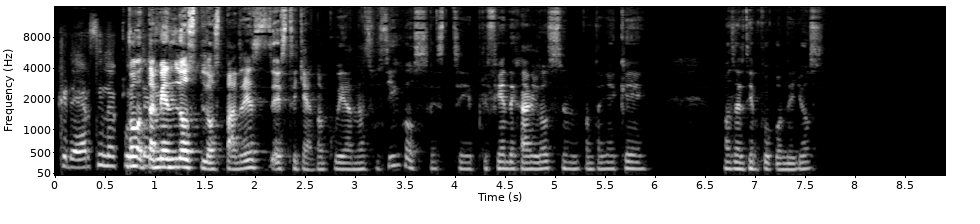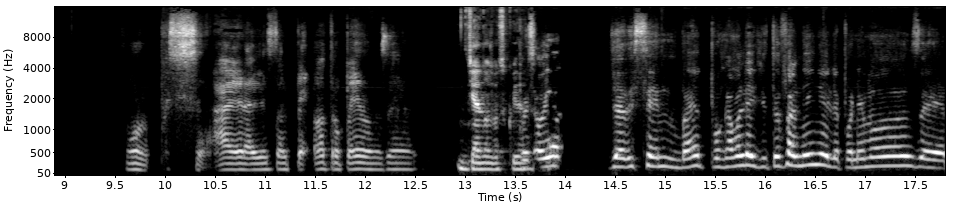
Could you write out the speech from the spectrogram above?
crearse una cuenta. No, también los, los padres este, ya no cuidan a sus hijos, este, prefieren dejarlos en pantalla que pasar tiempo con ellos. Oh, pues, a ver, ahí está el otro pedo, o sea. Ya no los cuidan. Pues oye, ya dicen, bueno, pongámosle YouTube al niño y le ponemos... Eh,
